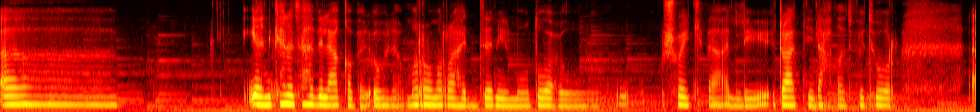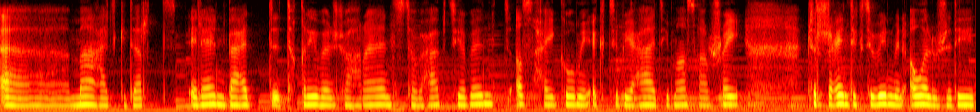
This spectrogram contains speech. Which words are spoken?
آه، يعني كانت هذه العقبة الأولى. مرة مرة هدني الموضوع وشوي كذا اللي جاتني لحظة فتور. آه ما عاد قدرت. إلين بعد تقريبا شهرين استوعبت يا بنت أصحي قومي اكتبي عادي ما صار شيء. ترجعين تكتبين من أول وجديد.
